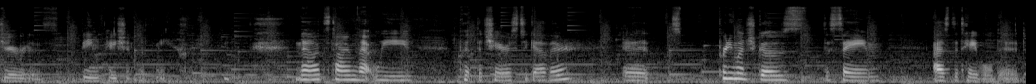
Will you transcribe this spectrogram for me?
Jared is being patient with me. now it's time that we put the chairs together. It pretty much goes the same as the table did.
